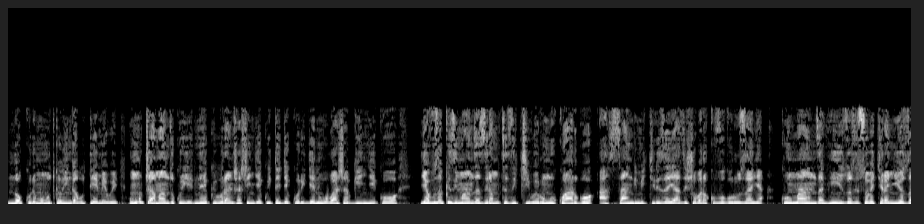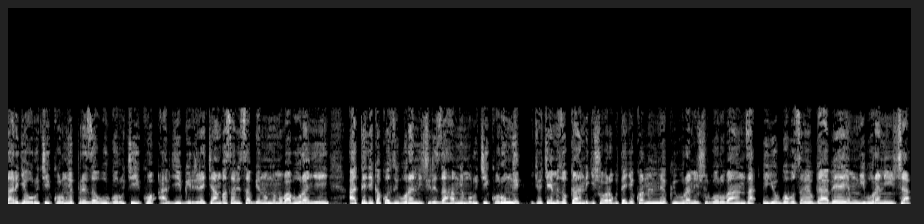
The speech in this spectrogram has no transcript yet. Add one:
no kurema umutwe w'ingabo utemewe. Umucamanza ukuriye inteko iburanisha ashingiye ku itegeko rigena ububasha bw'inkiko yavuze ko izi manza ziramutse ziciwe rumwe ukwarwo asanga imikirize yazo ishobora kuvuguruzanya. Ku manza nk'izo zisobekeranye iyo zaregeye urukiko rumwe perezida w'urwo rukiko abyibwirije cyangwa se abisabwe n'umwe mu baburanyi ategeka ko ziburanishiriza hamwe mu rukiko rumwe. Icyo cyemezo kandi gishobora gutegekwa n'inteko iburanisha urwo rubanza iyo ubwo busabe bwabereye mu iburanisha.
